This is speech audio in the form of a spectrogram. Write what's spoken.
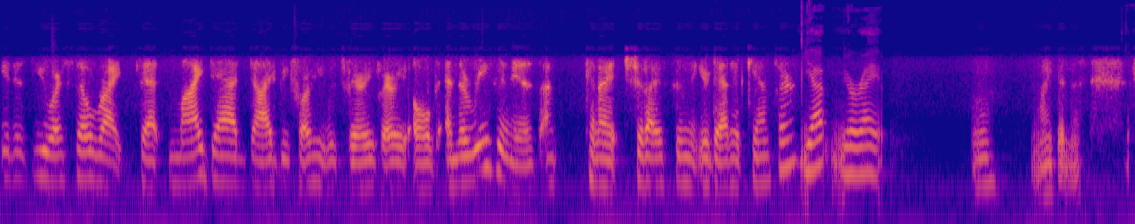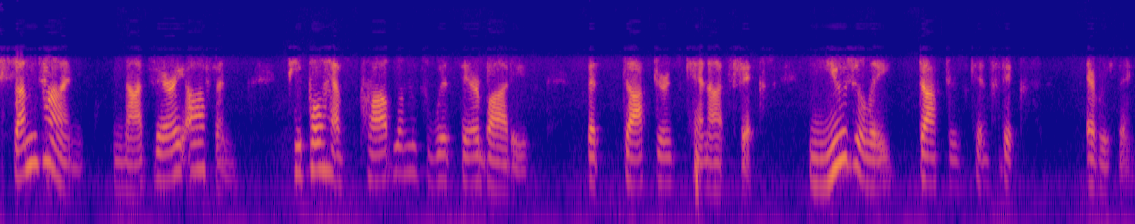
it is, you are so right that my dad died before he was very, very old. And the reason is, um, can I, should I assume that your dad had cancer? Yep, you're right. Oh, my goodness. Sometimes, not very often, people have problems with their bodies that doctors cannot fix. Usually, doctors can fix everything.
